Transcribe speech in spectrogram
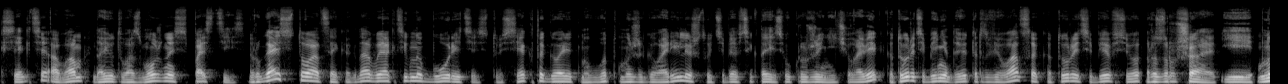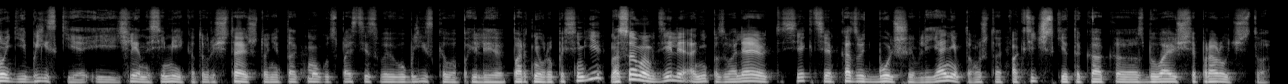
к секте, а вам дают возможность спастись. Другая ситуация, когда вы активно боретесь, то секта говорит, ну вот мы же говорили, что у тебя всегда есть в окружении человек, который тебе не дает развиваться, который тебе все разрушает. И многие близкие и члены семей, которые считают, что они так могут спасти своего близкого или партнера по семье, на самом деле они позволяют секте оказывать большее влияние, потому что фактически это как э, сбывающееся пророчество.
